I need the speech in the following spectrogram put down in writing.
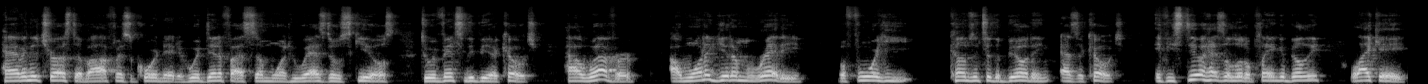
having the trust of offensive coordinator who identifies someone who has those skills to eventually be a coach. However, I want to get him ready before he comes into the building as a coach. If he still has a little playing ability, like a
